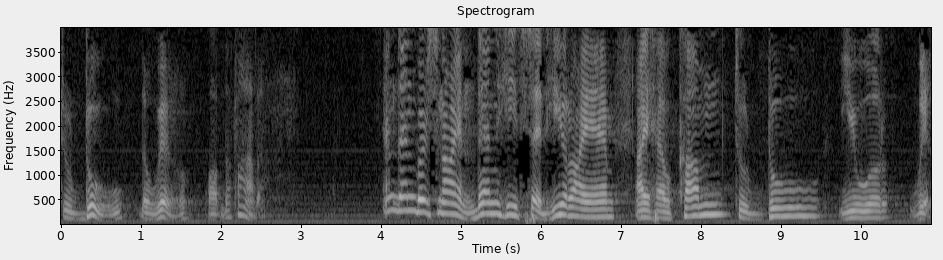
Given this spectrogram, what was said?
to do the will of the Father. And then verse 9, then he said, Here I am, I have come to do your will.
